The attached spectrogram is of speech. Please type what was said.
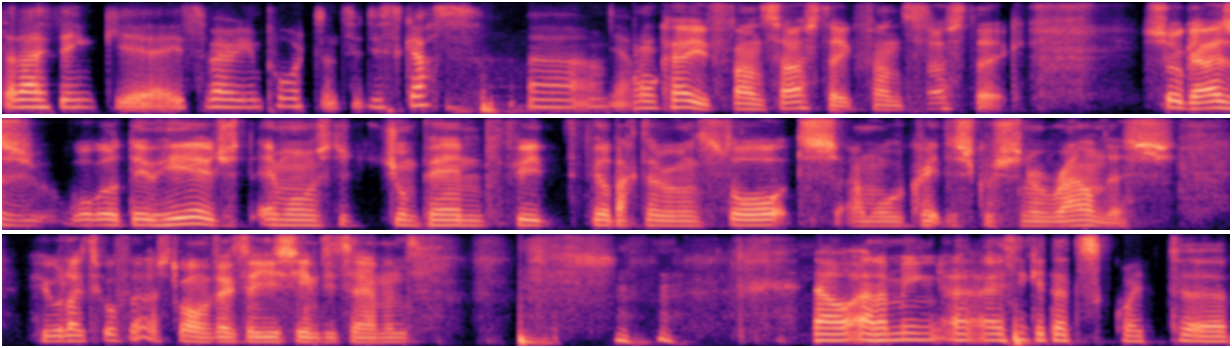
that I think uh, is very important to discuss. Uh, yeah. Okay, fantastic, fantastic. So, guys, what we'll do here, just anyone wants to jump in, feel, feel back their own thoughts, and we'll create discussion around this. Who would like to go first? Go on, Victor. You seem determined. no, and I mean, I think that's quite a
